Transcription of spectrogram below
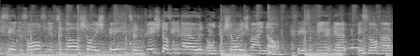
Viertel vor, vielleicht sogar schon ein Spiel zwischen Christoph Inauen und dem Joel Schweiner. Viel Vergnügen, bis nachher.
